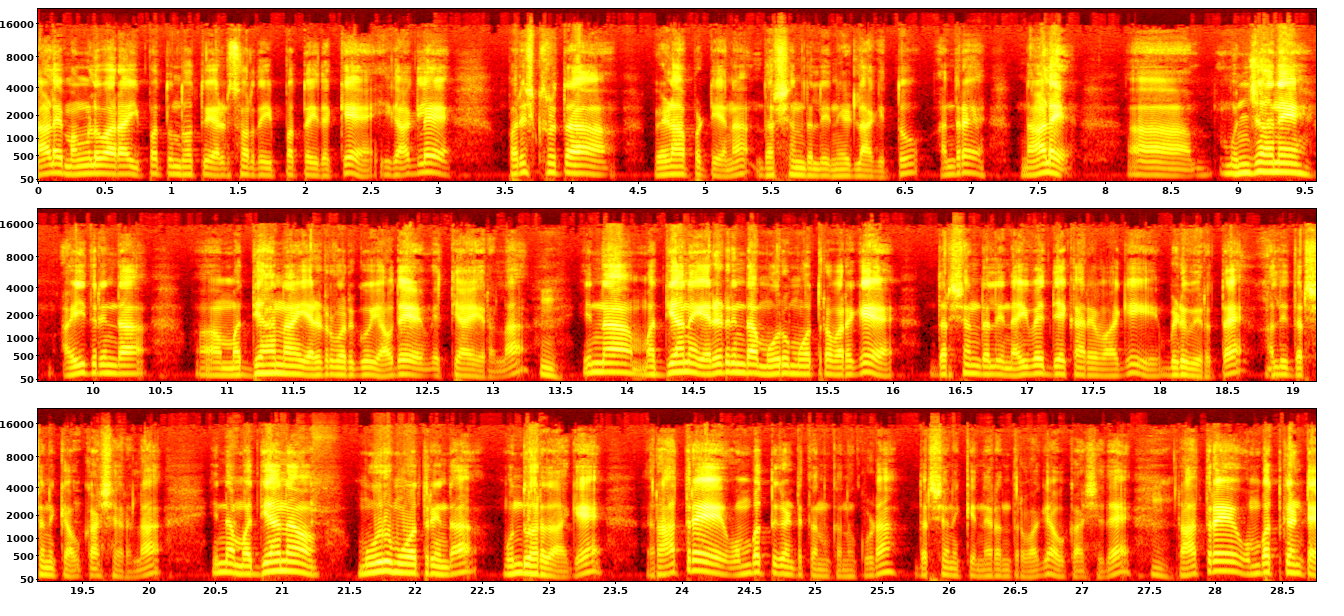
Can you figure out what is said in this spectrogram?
ನಾಳೆ ಮಂಗಳವಾರ ಇಪ್ಪತ್ತೊಂದು ಹತ್ತು ಎರಡು ಸಾವಿರದ ಇಪ್ಪತ್ತೈದಕ್ಕೆ ಈಗಾಗಲೇ ಪರಿಷ್ಕೃತ ವೇಳಾಪಟ್ಟಿಯನ್ನು ದರ್ಶನದಲ್ಲಿ ನೀಡಲಾಗಿತ್ತು. ಅಂದರೆ ನಾಳೆ ಮುಂಜಾನೆ ಐದರಿಂದ ಮಧ್ಯಾಹ್ನ ಎರಡರವರೆಗೂ ಯಾವುದೇ ವ್ಯತ್ಯಯ ಇರಲ್ಲ. ಇನ್ನು ಮಧ್ಯಾಹ್ನ ಎರಡರಿಂದ ಮೂರು ಮೂವತ್ತರವರೆಗೆ ದರ್ಶನದಲ್ಲಿ ನೈವೇದ್ಯ ಕಾರ್ಯವಾಗಿ ಬಿಡುವಿರುತ್ತೆ. ಅಲ್ಲಿ ದರ್ಶನಕ್ಕೆ ಅವಕಾಶ ಇರಲ್ಲ. ಇನ್ನು ಮಧ್ಯಾಹ್ನ ಮೂರು ಮೂವತ್ತರಿಂದ ಮುಂದುವರೆದ ಹಾಗೆ ರಾತ್ರಿ ಒಂಬತ್ತು ಗಂಟೆ ತನಕನೂ ಕೂಡ ದರ್ಶನಕ್ಕೆ ನಿರಂತರವಾಗಿ ಅವಕಾಶ ಇದೆ. ರಾತ್ರಿ ಒಂಬತ್ತು ಗಂಟೆ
